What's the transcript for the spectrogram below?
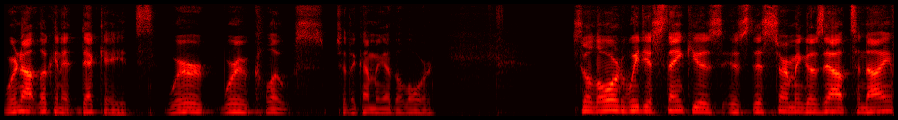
we're not looking at decades. We're, we're close to the coming of the Lord. So, Lord, we just thank you as, as this sermon goes out tonight.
